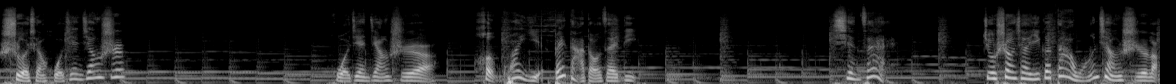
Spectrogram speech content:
射向火箭僵尸。火箭僵尸很快也被打倒在地。现在就剩下一个大王僵尸了，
